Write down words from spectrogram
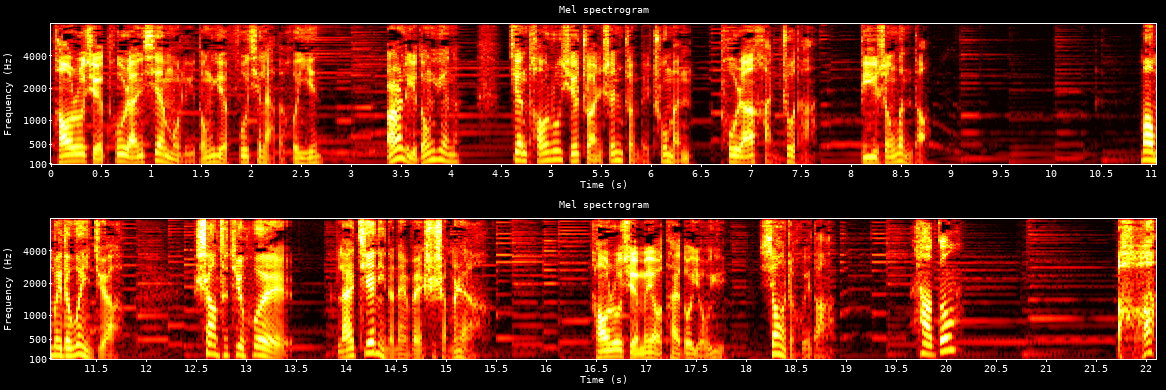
陶如雪突然羡慕李东岳夫妻俩的婚姻，而李东岳呢，见陶如雪转身准备出门，突然喊住她，低声问道。冒昧的问一句啊，上次聚会来接你的那位是什么人啊？陶如雪没有太多犹豫，笑着回答：“老公。”啊，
